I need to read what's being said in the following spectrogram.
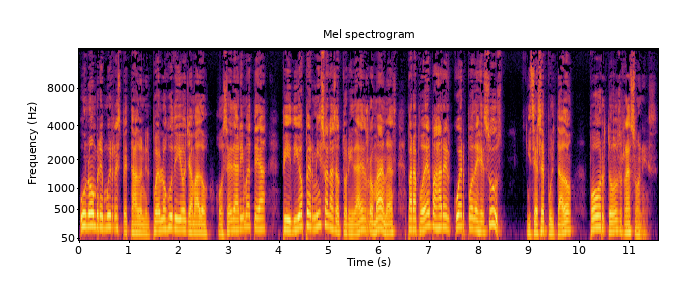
Un hombre muy respetado en el pueblo judío llamado José de Arimatea pidió permiso a las autoridades romanas para poder bajar el cuerpo de Jesús y ser sepultado por dos razones.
